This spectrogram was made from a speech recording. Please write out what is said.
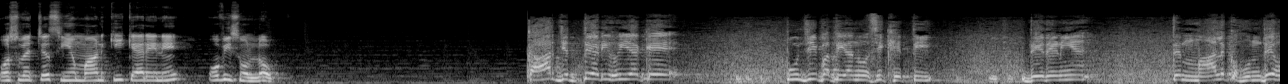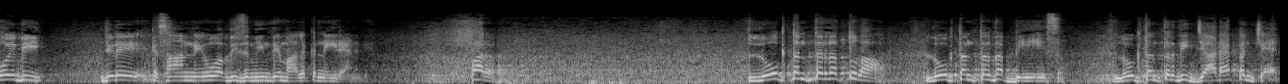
ਉਸ ਵਿੱਚ ਸੀਐਮ ਮਾਨ ਕੀ ਕਹਿ ਰਹੇ ਨੇ ਉਹ ਵੀ ਸੁਣ ਲਓ। ਕਾਰ ਜਿੱਦ ਤੇ ਅੜੀ ਹੋਈ ਹੈ ਕਿ ਪੂੰਜੀਪਤੀਆਂ ਨੂੰ ਅਸੀਂ ਖੇਤੀ ਦੇ ਦੇਣੀ ਹੈ ਤੇ ਮਾਲਕ ਹੁੰਦੇ ਹੋਏ ਵੀ ਜਿਹੜੇ ਕਿਸਾਨ ਨੇ ਉਹ ਆਪਣੀ ਜ਼ਮੀਨ ਦੇ ਮਾਲਕ ਨਹੀਂ ਰਹਿਣਗੇ। ਪਰ ਲੋਕਤੰਤਰ ਦਾ ਧੁਰਾ, ਲੋਕਤੰਤਰ ਦਾ ਬੇਸ, ਲੋਕਤੰਤਰ ਦੀ ਜੜ ਹੈ ਪੰਚਾਇਤ।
